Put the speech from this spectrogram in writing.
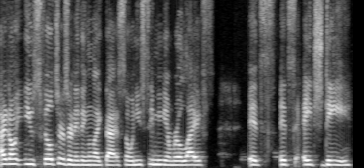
I don't use filters or anything like that. So when you see me in real life, it's it's HD.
